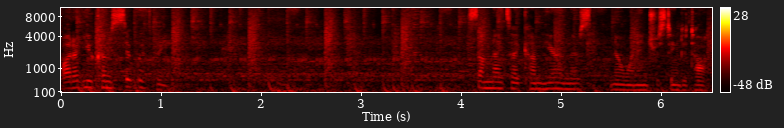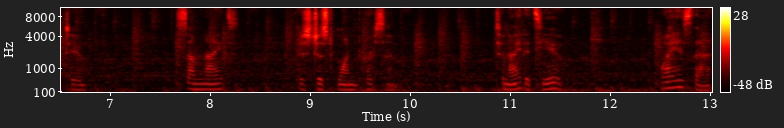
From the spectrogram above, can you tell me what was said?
Why don't you come sit with me? Some nights I come here and there's no one interesting to talk to. Some nights, there's just one person. Tonight it's you. Why is that?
